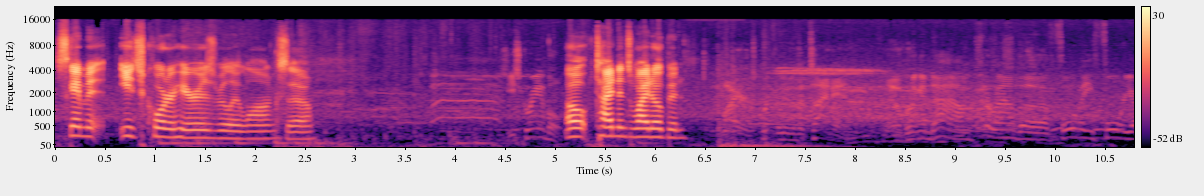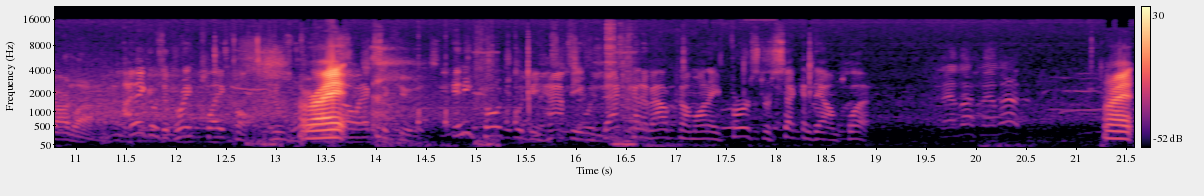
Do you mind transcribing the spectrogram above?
this game, each quarter here is really long, so. Oh, tight end's wide open. All right. Any coach would be happy with that kind of outcome on a first or second down play. Right.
